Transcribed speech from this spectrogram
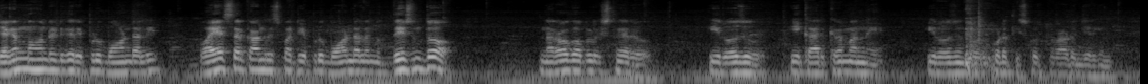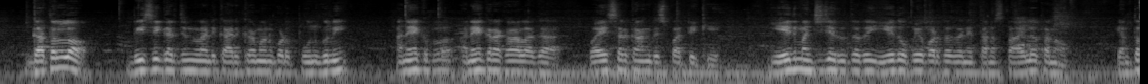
జగన్మోహన్ రెడ్డి గారు ఎప్పుడు బాగుండాలి వైఎస్ఆర్ కాంగ్రెస్ పార్టీ ఎప్పుడు బాగుండాలన్న ఉద్దేశంతో నరవ గోపాలకృష్ణ గారు ఈరోజు ఈ కార్యక్రమాన్ని ఈ రోజు కూడా తీసుకొచ్చి రావడం జరిగింది. గతంలో బీసీ గర్జన లాంటి కార్యక్రమాన్ని కూడా పూనుకుని అనేక అనేక రకాలుగా వైఎస్ఆర్ కాంగ్రెస్ పార్టీకి ఏది మంచి జరుగుతుందో ఏది ఉపయోగపడుతుంది అనే తన స్థాయిలో తను ఎంతో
